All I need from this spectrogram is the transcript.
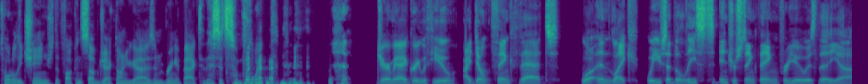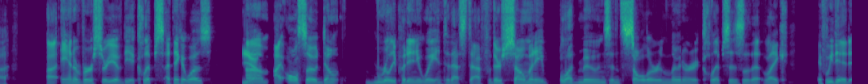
totally change the fucking subject on you guys and bring it back to this at some point. Jeremy, I agree with you. I don't think that well, and like what you said, the least interesting thing for you is the uh, uh, anniversary of the eclipse. I think it was. Yeah. Um, I also don't really put any weight into that stuff. There's so many blood moons and solar and lunar eclipses that, like, if we did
